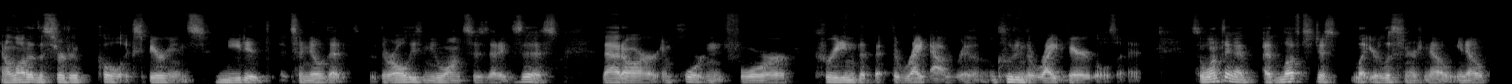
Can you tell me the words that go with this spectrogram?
and a lot of the surgical experience needed to know that there are all these nuances that exist that are important for creating the, the right algorithm including the right variables in it so one thing I'd, I'd love to just let your listeners know, you know,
